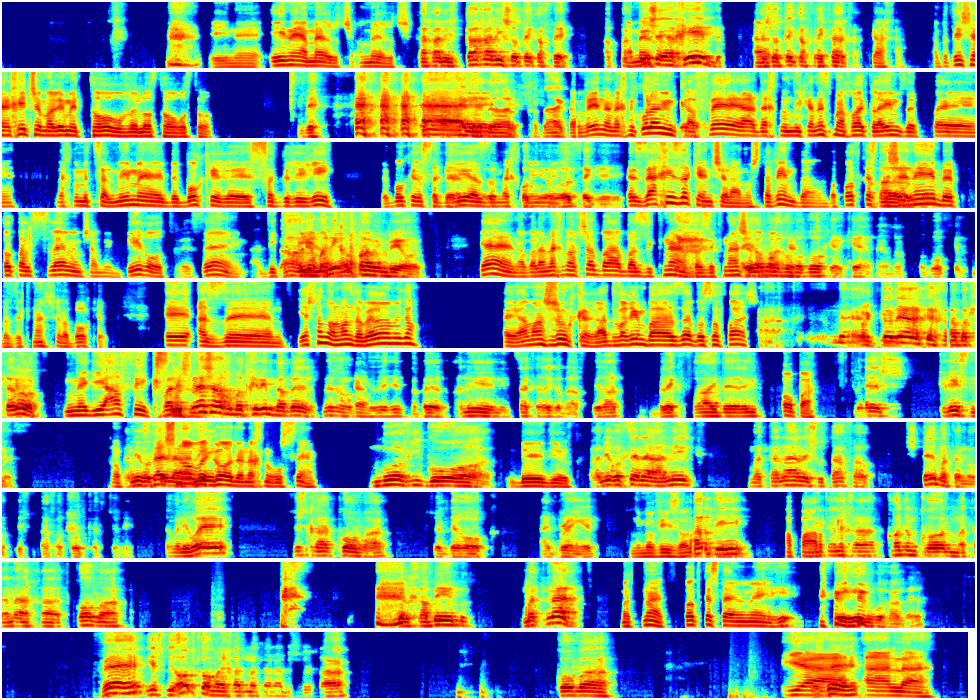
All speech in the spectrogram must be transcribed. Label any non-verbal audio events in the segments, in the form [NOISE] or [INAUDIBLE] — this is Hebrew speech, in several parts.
[LAUGHS] הנה, הנה המרץ', המרץ'. ככה אני, ככה אני שותה קפה. הפטיש היחיד אה, ששותה קפה ככה. ככה. הפטיש היחיד שמרים את תור ולא תור אותו. [LAUGHS] גדול, חזק. אתה מבין? אנחנו כולם עם קפה, אנחנו ניכנס מאחורי הקלעים, זה... אה, אנחנו מצלמים אה, בבוקר אה, סגרירי. בבוקר סגרי, אז אנחנו... עם- מאוד סגרירי. זה הכי זקן שלנו, שתבין, בפודקאסט השני. בטוטל סלאם, הם שם עם בירות וזה, עם הדיקסיר. לא, גם אני כל פעם עם בירות. כן, אבל אנחנו עכשיו בזקנה, [COUGHS] בזקנה של היום אנחנו הבוקר. בבוקר, כן, היום אנחנו בבוקר. בזקנה של הבוקר. אה, אז אה, יש לנו על מה לדבר היום, עידו? היה משהו, קרה דברים בזה, בסופש? אתה יודע, ככה, בקטנות. נגיעה פיקס. אבל לפני שאנחנו מתחילים לדבר, לפני שאנחנו כן. מתחילים לדבר, אני נמצא כרגע באווירת בלק פריידיי הופה. סלאש כריסמס. רוצה סלאש נו להעניק- וגוד, אנחנו רוסים. מוביגוד. בדיוק. אני רוצה להעניק מתנה לשותף, שתי מתנות לשותף הפודקאסט שלי. עכשיו, אני רואה שיש לך כובע של דה רוק, I bring it. אני מביא זאת. אמרתי, הפר. אני אתן לך קודם כל מתנה אחת, כובע [LAUGHS] של חביב, מתנת, מתנת, פודקאסט ה-MMA. מוחמד. ויש לי עוד כובע אחד מתנה בשבילך, כובע יאללה.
